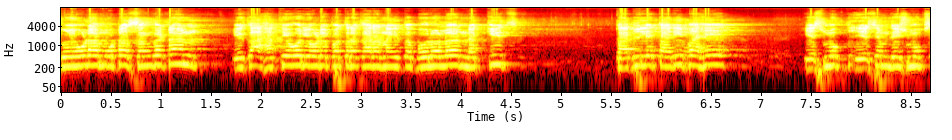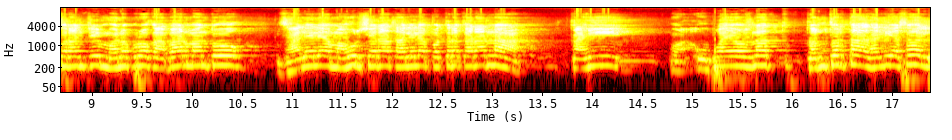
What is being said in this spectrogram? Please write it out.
जो एवढा मोठा संघटन एका हाकेवर एवढे पत्रकारांना इथं बोलवलं नक्कीच काबिले तारीफ आहे. यशमुख एस एम देशमुख सरांचे मनपूर्वक आभार मानतो. झालेल्या माहूर शहरात आलेल्या पत्रकारांना काही उपाययोजना कमतरता झाली असेल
